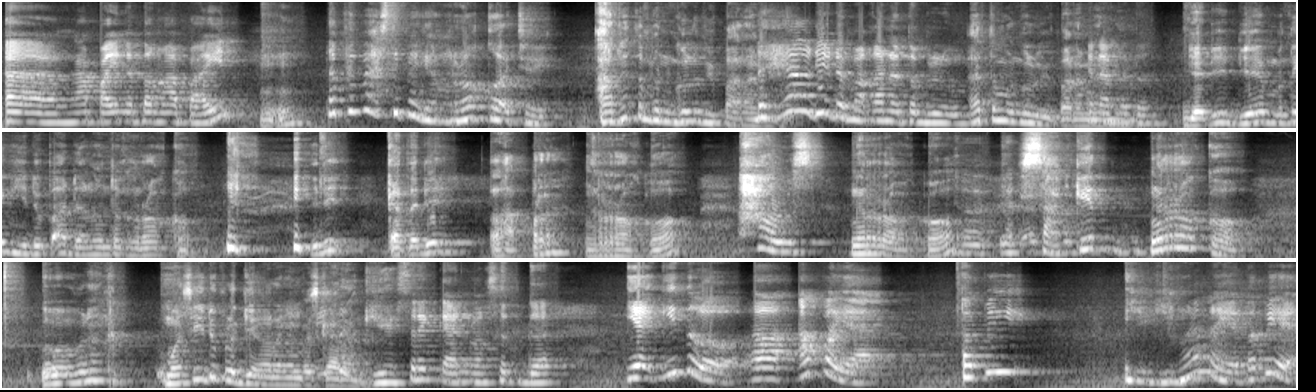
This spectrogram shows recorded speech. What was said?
eh, ngapain atau ngapain Mm-mm. tapi pasti pegang rokok cuy. ada temen gue lebih parah The hell dia udah makan atau belum? ada temen gue lebih parah Kenapa tuh? jadi dia yang penting hidup adalah untuk ngerokok jadi kata dia lapar ngerokok haus ngerokok sakit ngerokok gue bilang masih hidup lagi orang sampai sekarang Gesrek kan maksud gue. Ya gitu loh. eh, apa ya? Tapi ya gimana ya? Tapi ya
